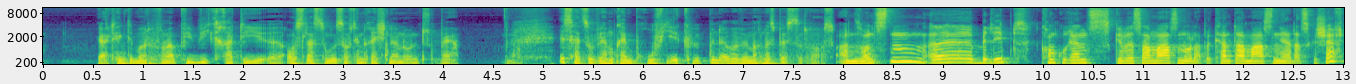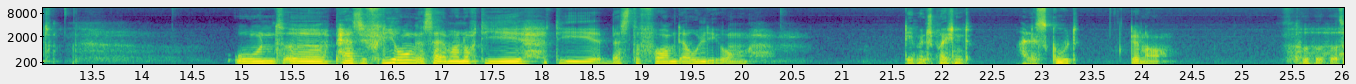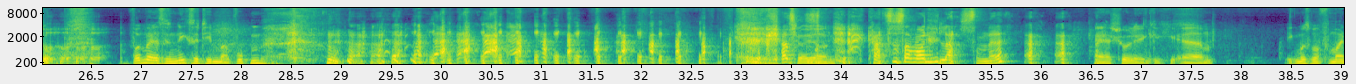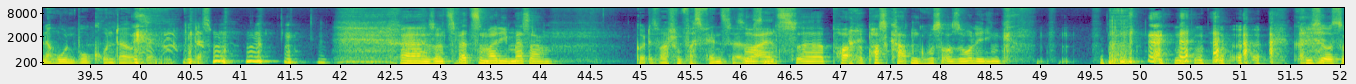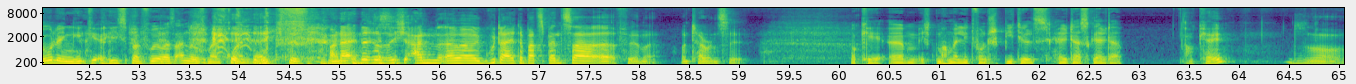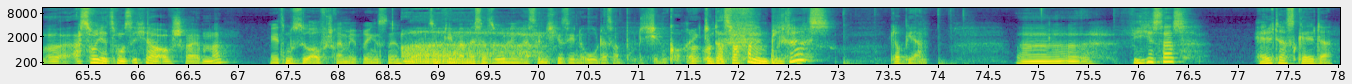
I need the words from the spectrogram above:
Ja, hängt immer davon ab, wie, wie gerade die äh, Auslastung ist auf den Rechnern und naja. Ist halt so, wir haben kein Profi-Equipment, aber wir machen das Beste draus. Ansonsten äh, belebt Konkurrenz gewissermaßen oder bekanntermaßen ja das Geschäft. Und äh, Persiflierung ist ja immer noch die, die beste Form der Huldigung. Dementsprechend alles gut. Genau. So, wollen wir das nächste Thema wuppen? Kannst, kannst es aber nicht lassen, ne? Ja, Entschuldigung, ich, ähm, ich muss mal von meiner hohen Burg runter und dann geht das. Äh, sonst wetzen wir die Messer. Gott, das war schon fast Fanservice. So als äh, po Postkartengruß aus Solingen. Grüße aus Solingen hieß man früher was anderes, mein Freund. Ne? Man erinnere sich an äh, gute alte Bud Spencer äh, und Terence Hill. Okay, ähm, ich mache mal ein Lied von Spietels, Helter Skelter. Okay. So, äh, achso, jetzt muss ich ja aufschreiben, ne? Jetzt musst du aufschreiben übrigens, ne? Zum Thema Messersohling hast du nicht gesehen, oh, das war politisch inkorrekt. Und das war von den Beatles? Ich glaub ja. Äh, wie hieß das? Helter Skelter.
